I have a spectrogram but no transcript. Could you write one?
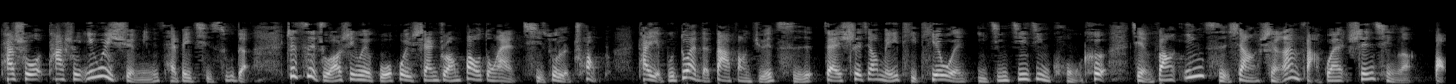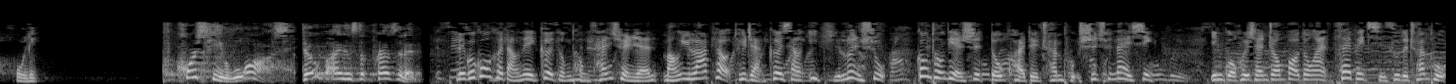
他说：“他说因为选民才被起诉的，这次主要是因为国会山庄暴动案起诉了 Trump。他也不断的大放厥词，在社交媒体贴文已经几近恐吓，检方因此向审案法官申请保护力。Of course he lost. Joe Biden's the president. 美国共和党内各总统参选人忙于拉票，推展各项议题论述，共同点是都快对川普失去耐性。英国惠山庄暴动案再被起诉的川普，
